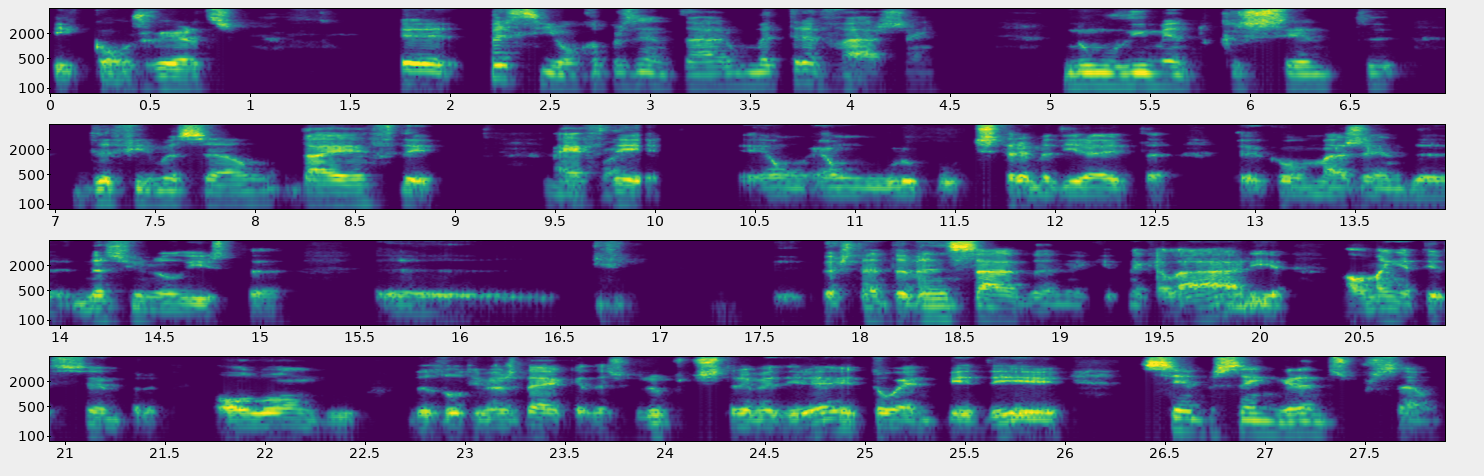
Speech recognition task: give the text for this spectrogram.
e com os verdes, eh, pareciam representar uma travagem no movimento crescente de afirmação da AFD. a AFD é um, é um, grupo de extrema-direita eh, com uma agenda nacionalista eh, bastante avançada naquela área. A Alemanha teve sempre, ao longo das últimas décadas, grupos de extrema-direita, o NPD, sempre sem grande expressão,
